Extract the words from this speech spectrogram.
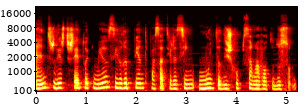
antes destes 7, 8 meses e de repente passa a ter assim muita disrupção à volta do sono.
